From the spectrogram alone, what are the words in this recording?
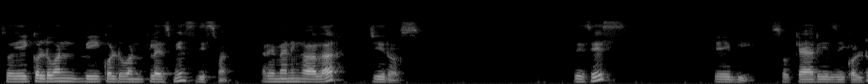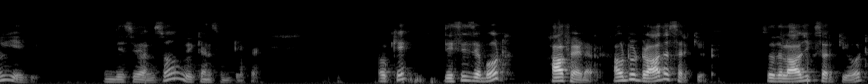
So A equal to 1 B equal to 1 place means this one. Remaining all are zeros. This is AB so carry is equal to AB in this way also we can simplify. Okay this is about half adder. How to draw the circuit? So the logic circuit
